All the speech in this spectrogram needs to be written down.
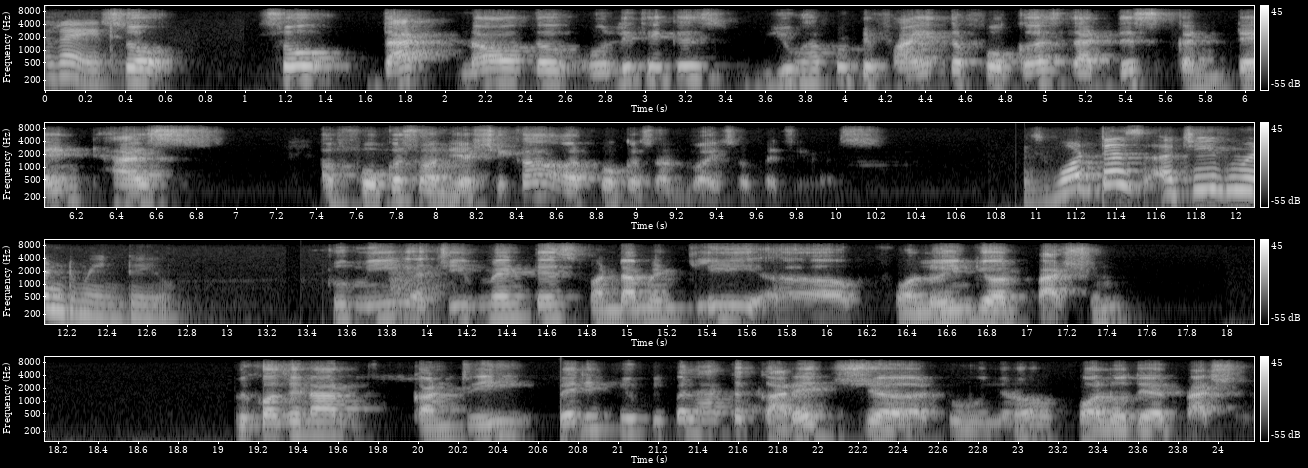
Right. So so that now the only thing is you have to define the focus that this content has a focus on Yashika or focus on voice of achievers. what does achievement mean to you? To me, achievement is fundamentally uh, following your passion. Because in our country very few people have the courage uh, to you know follow their passion.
